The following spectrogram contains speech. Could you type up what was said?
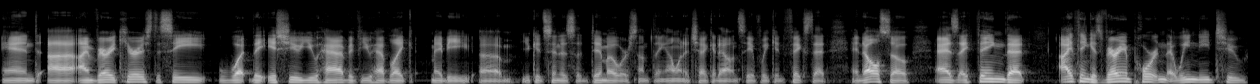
and uh, I'm very curious to see what the issue you have. If you have like maybe um, you could send us a demo or something. I want to check it out and see if we can fix that. And also, as a thing that I think is very important that we need to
